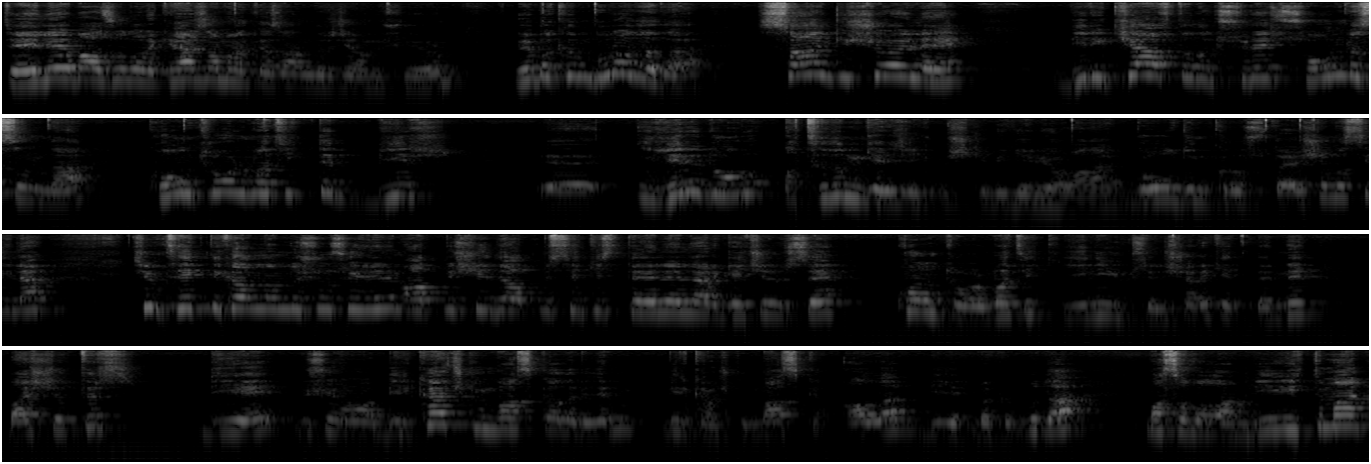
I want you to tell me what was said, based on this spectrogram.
TL bazı olarak her zaman kazandıracağını düşünüyorum. Ve bakın burada da sanki şöyle 1-2 haftalık süreç sonrasında kontrol matikte bir e, ileri doğru atılım gelecekmiş gibi geliyor bana. Golden Cross'ta yaşamasıyla. Şimdi teknik anlamda şunu söyleyelim. 67-68 TL'ler geçilirse kontrolmatik yeni yükseliş hareketlerini başlatır diye düşünüyorum ama birkaç gün baskı alabilirim. Birkaç gün baskı alabilir. Bakın bu da masada olan bir ihtimal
